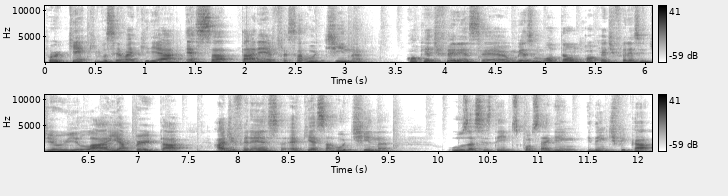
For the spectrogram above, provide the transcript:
Por que, que você vai criar essa tarefa, essa rotina? Qual que é a diferença? É o mesmo botão, qual que é a diferença de eu ir lá e apertar? A diferença é que essa rotina os assistentes conseguem identificar,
